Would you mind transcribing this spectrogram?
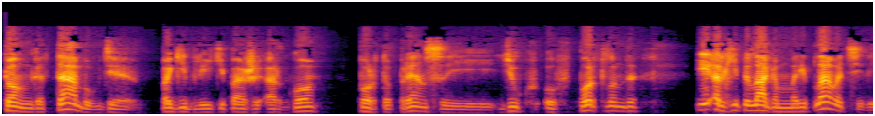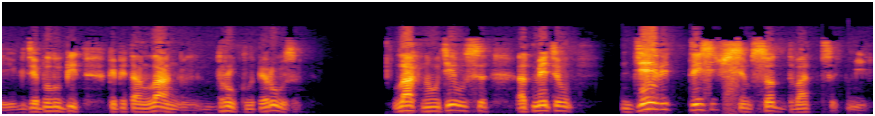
Тонга-Табу, где погибли экипажи Арго, Порто-Пренса и Дюк оф Портленда, и архипелагом мореплавателей, где был убит капитан Лангль, друг Лаперуза. Лак Наутилуса отметил 9720 миль.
